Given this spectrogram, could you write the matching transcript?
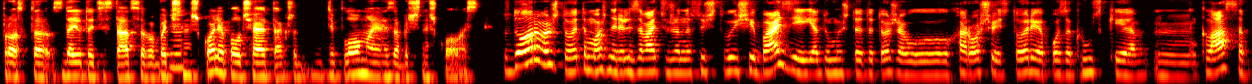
просто сдают аттестацию в обычной mm. школе, получают также дипломы из обычной школы. Здорово, что это можно реализовать уже на существующей базе. Я думаю, что это тоже э, хорошая история по загрузке класса.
